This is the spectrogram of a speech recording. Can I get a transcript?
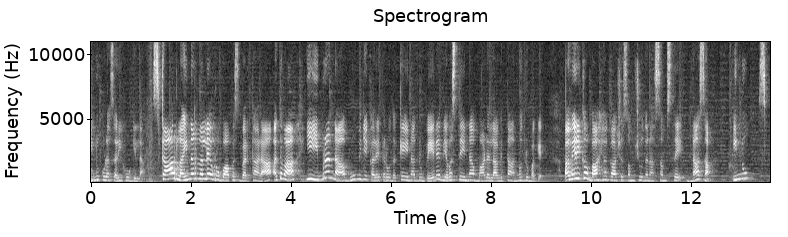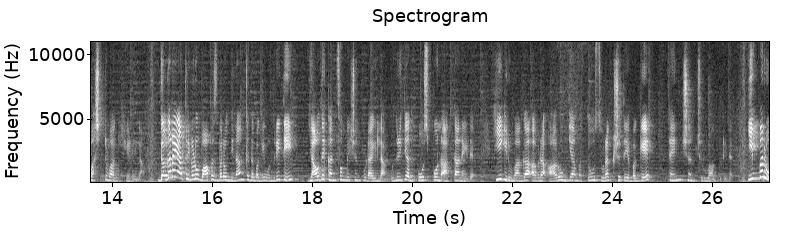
ಇನ್ನೂ ಕೂಡ ಸರಿ ಹೋಗಿಲ್ಲ. ಸ್ಟಾರ್ ಲೈನರ್ನಲ್ಲೇ ಅವರು ವಾಪಸ್ ಬರ್ತಾರಾ ಅಥವಾ ಈ ಇಬ್ಬರನ್ನ ಭೂಮಿಗೆ ಕರೆ ತರೋದಕ್ಕೆ ಏನಾದರೂ ಬೇರೆ ವ್ಯವಸ್ಥೆಯನ್ನ ಮಾಡಲಾಗುತ್ತಾ ಅನ್ನೋದ್ರ ಬಗ್ಗೆ ಅಮೆರಿಕ ಬಾಹ್ಯಾಕಾಶ ಸಂಶೋಧನಾ ಸಂಸ್ಥೆ ನಾಸಾ ಇನ್ನೂ ಸ್ಪಷ್ಟವಾಗಿ ಹೇಳಿಲ್ಲ. ಗಗನಯಾತ್ರಿಗಳು ವಾಪಸ್ ಬರೋ ದಿನಾಂಕದ ಬಗ್ಗೆ ಒಂದು ರೀತಿ ಯಾವುದೇ ಕನ್ಫರ್ಮೇಷನ್ ಕೂಡ ಇಲ್ಲ. ಒಂದು ರೀತಿ ಅದು ಪೋಸ್ಟ್ಪೋನ್ ಆಗ್ತಾನೆ ಇದೆ. ಹೀಗಿರುವಾಗ ಅವರ ಆರೋಗ್ಯ ಮತ್ತು ಸುರಕ್ಷತೆಯ ಬಗ್ಗೆ ಟೆನ್ಷನ್ ಶುರುವಾಗ್ಬಿಟ್ಟಿದೆ. ಇಬ್ಬರು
